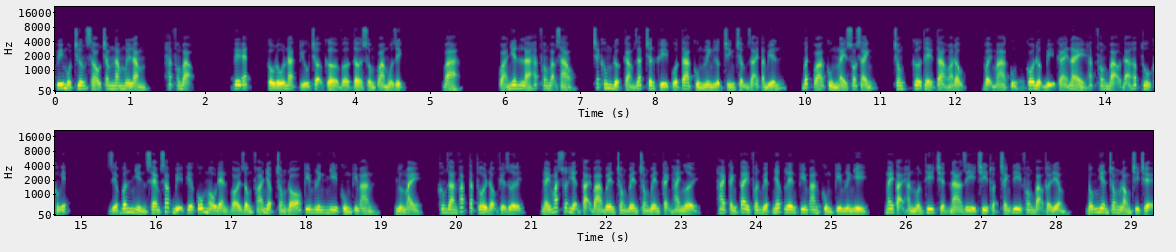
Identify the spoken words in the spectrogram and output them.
Quy một chương 655, hát phong bạo. PS, câu đố nạt cứu trợ cờ vờ tờ sống qua mùa dịch. Ba Quả nhiên là Hắc phong bạo sao? Chắc không được cảm giác chân khí của ta cùng linh lực chính chậm rãi tan biến, bất quá cùng này so sánh, trong cơ thể ta hòa độc, vậy mà cũng có được bị cái này Hắc phong bạo đã hấp thu không ít. Diệp Vân nhìn xem sắp bị kia cỗ màu đen vòi rồng phá nhập trong đó Kim Linh Nhi cùng Kim An, nhướng mày, không gian pháp tắc thôi động phía dưới, nháy mắt xuất hiện tại ba bên trong bên trong bên cạnh hai người, hai cánh tay phân biệt nhấc lên Kim An cùng Kim Linh Nhi, ngay tại hắn muốn thi triển Na Di chi thuật tránh đi phong bạo thời điểm, đống nhiên trong lòng trì trệ,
